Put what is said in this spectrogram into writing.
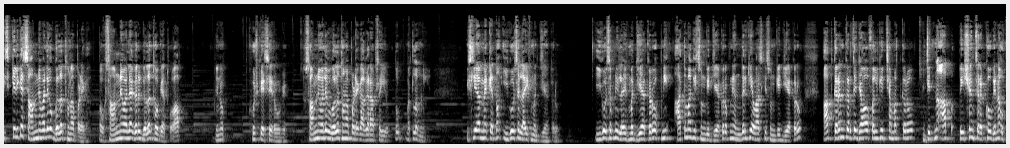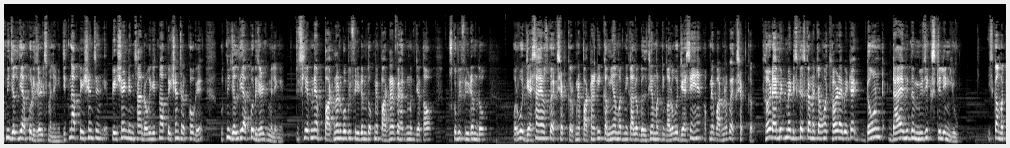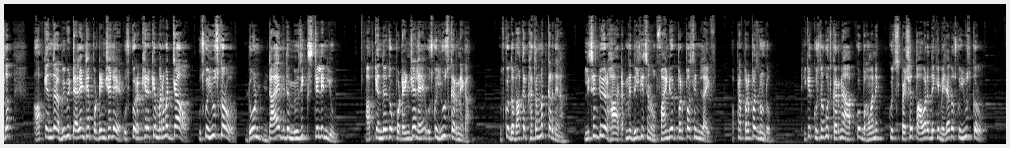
इसके लिए सामने वाले को गलत होना पड़ेगा? और सामने वाले अगर गलत हो गया तो आप यू नो खुश कैसे रहोगे? सामने वाले को गलत होना पड़ेगा अगर आप सही हो तो मतलब नहीं इसलिए अब मैं कहता हूँ, ईगो से लाइफ मत जिया करो। ईगो से अपनी लाइफ मत जिया करो, अपनी आत्मा की सुन के जिया करो, अपने अंदर की आवाज़ की सुन के जिया करो। आप कर्म करते जाओ, फल की इच्छा मत करो। जितना आप पेशेंस रखोगे ना, उतनी जल्दी आपको रिजल्ट्स मिलेंगे। जितना पेशेंस पेशेंट इंसान रहोगे, जितना आप पेशेंस रखोगे, उतनी जल्दी आपको रिज़ल्ट मिलेंगे। इसलिए अपने पार्टनर को भी फ्रीडम दो, अपने पार्टनर पर हक मत जताओ, उसको भी फ्रीडम दो। और वो जैसा है उसको एक्सेप्ट करो। अपने पार्टनर की कमियाँ मत निकालो, गलतियाँ मत निकालो, वो जैसे हैं, अपने पार्टनर को एक्सेप्ट करो। थर्ड हैबिट मैं डिस्कस करना चाहूँगा। थर्ड हैबिट है don't die with the music still in you इसका मतलब आपके अंदर अभी भी टैलेंट है पोटेंशियल है, उसको रखे रखे मर मत जाओ, उसको यूज़ करो। Don't die with music still in you आपके अंदर जो पोटेंशियल है, उसको यूज़ करने का। उसको दबाकर खत्म मत कर देना। लिसन टू योर हार्ट अपने दिल की सुनो। Find your purpose in life अपना पर्पस ढूंढो। ठीक है? कुछ ना कुछ करना आपको। भगवान ने कुछ स्पेशल पावर देके भेजा तो उसको यूज़ करो।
